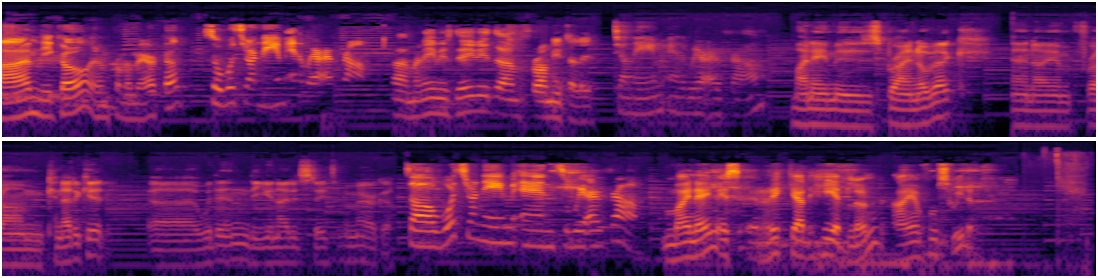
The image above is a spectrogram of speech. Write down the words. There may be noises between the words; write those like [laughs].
I'm Nico and I'm from America. So what's your name and where are you from? Uh, my name is David. I'm from Italy. What's your name and where are you from? My name is Brian Novak, and I am from Connecticut, uh, within the United States of America. So what's your name and where are you from? My name is Rickard Hedlund. I am from Sweden.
